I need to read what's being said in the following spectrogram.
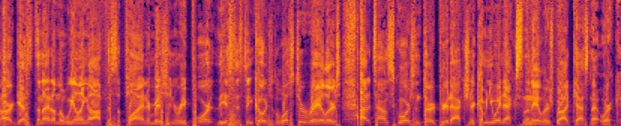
our guest tonight on the Wheeling Office Supply Intermission Report, the assistant coach of the Worcester Railers. Out of town scores and third period action are coming your way next on the Nailers Broadcast Network.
